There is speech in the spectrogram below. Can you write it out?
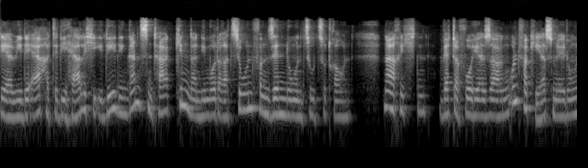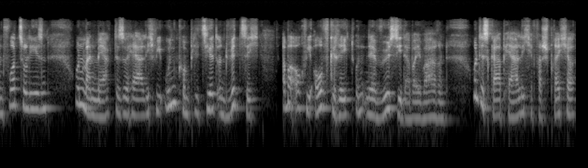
Der WDR hatte die herrliche Idee, den ganzen Tag Kindern die Moderation von Sendungen zuzutrauen, Nachrichten, Wettervorhersagen und Verkehrsmeldungen vorzulesen, und man merkte so herrlich, wie unkompliziert und witzig aber auch wie aufgeregt und nervös sie dabei waren, und es gab herrliche Versprecher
